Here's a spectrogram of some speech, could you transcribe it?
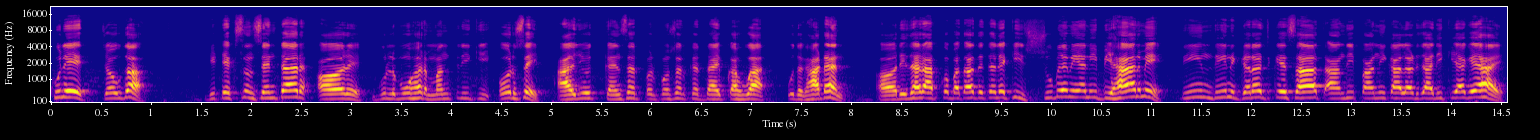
खुले चौदह डिटेक्शन सेंटर और गुलमोहर मंत्री की ओर से आयोजित कैंसर प्रमोशन ड्राइव का हुआ उद्घाटन। और इधर आपको बताते चले कि सूबे में यानी बिहार में तीन दिन गरज के साथ आंधी पानी का अलर्ट जारी किया गया है।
